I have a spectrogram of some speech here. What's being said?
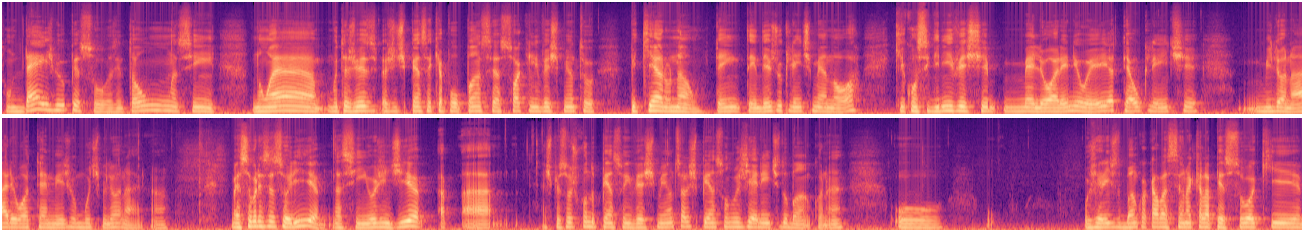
São 10 mil pessoas. Então, assim, não é. Muitas vezes a gente pensa que a poupança é só aquele investimento pequeno. Não. Tem, tem desde o cliente menor, que conseguiria investir melhor anyway, até o cliente milionário ou até mesmo multimilionário. Né? Mas sobre assessoria, assim, hoje em dia, a, a, as pessoas quando pensam em investimentos, elas pensam no gerente do banco, né? O, o gerente do banco acaba sendo aquela pessoa que,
